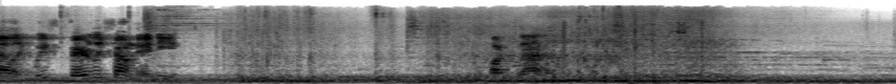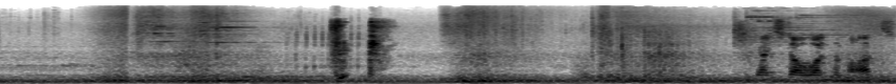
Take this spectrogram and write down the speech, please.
Yeah, like we've barely found any. Fuck that. Guys still want the mods?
